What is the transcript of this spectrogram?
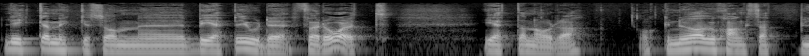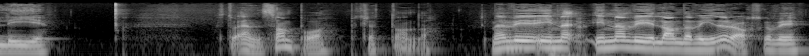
Lika mycket som eh, BP gjorde förra året i etta norra. Och nu har vi chans att bli stå ensam på, på 13 då. Men vi, innan, innan vi landar vidare då ska vi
